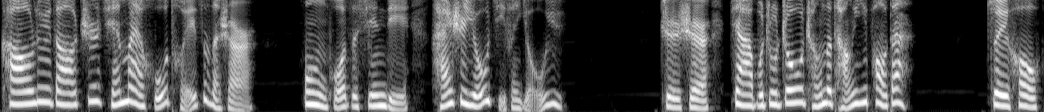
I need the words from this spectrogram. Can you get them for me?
考虑到之前卖胡颓子的事儿，孟婆子心底还是有几分犹豫。只是架不住周成的糖衣炮弹，最后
